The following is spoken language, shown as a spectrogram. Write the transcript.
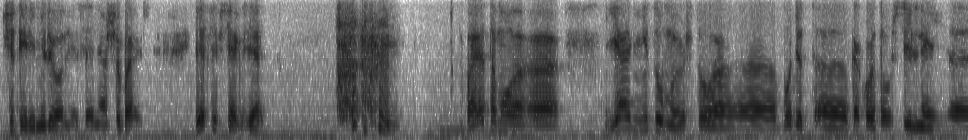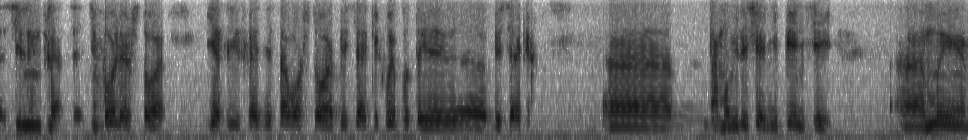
4 миллиона, если я не ошибаюсь, если всех взять. Поэтому э, я не думаю, что э, будет э, какой-то уж сильный, э, сильная инфляция. Тем более, что если исходить из того, что без всяких выплат и э, без всяких э, там увеличений пенсий Э, мы э,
